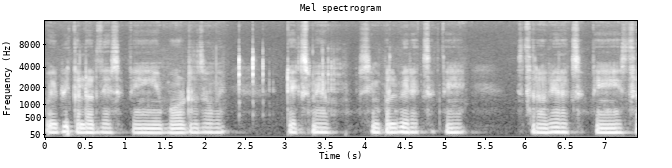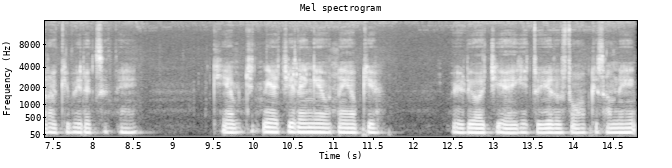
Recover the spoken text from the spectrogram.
कोई भी कलर दे सकते हैं, ये बॉर्डर्स हो गए। टेक्स में आप सिंपल भी रख सकते हैं, इस तरह भी रख सकते हैं, इस तरह की भी रख सकते हैं कि आप जितनी अच्छी रहेंगे, उतनी आपकी वीडियो अच्छी आएगी। तो ये दोस्तों आपके सामने ही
